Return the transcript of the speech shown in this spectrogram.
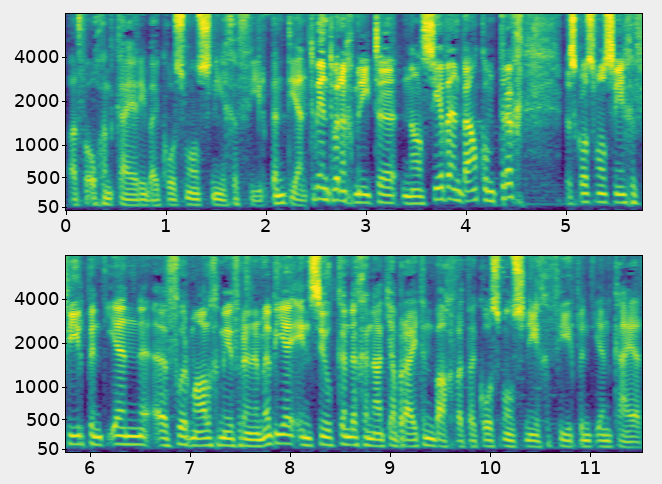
wat vanoggend kuier hier by Cosmos 94.1 22 minute na 7 7 en welkom terug. Dis Cosmos 94.1 'n uh, voormalige mevrou in Namibië en sielkundige Natja Breitenbach wat by Cosmos 94.1 kuier.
